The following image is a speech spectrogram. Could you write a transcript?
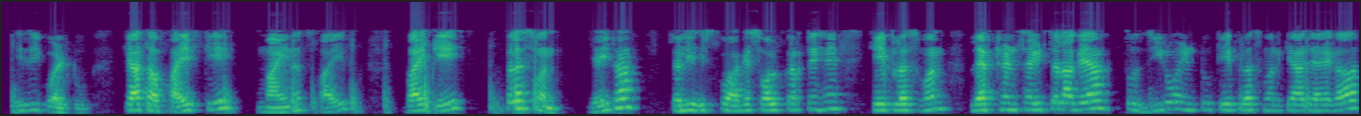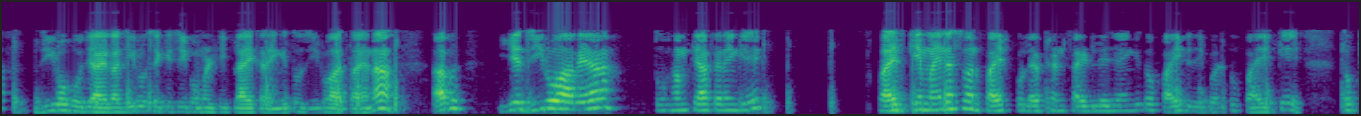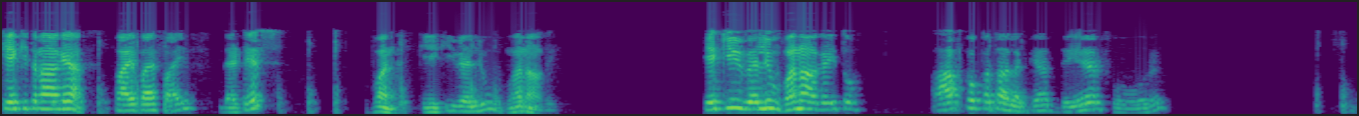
इज़ इक्वल टू क्या था? Five k minus five by k plus one यही था। चलिए इसको आगे सॉल्व करते हैं। K plus one left hand side चला गया। तो zero into k plus one क्या आ जाएगा? ज़ीरो हो जाएगा। ज़ीरो से किसी को मल्टीप्लाई करेंगे तो ज़ीरो आता है ना। अब ये ज़ीरो आ गया। तो हम क्या करेंगे? Five k minus one five को लेफ़्ट हैंड साइड ले जाएँगे तो five is equal to five k तो के कितना आ गया? Five by five that is one k की वैल्यू वन आ गई। के की वैल्यू वन आ गई तो आपको पता लग गया therefore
